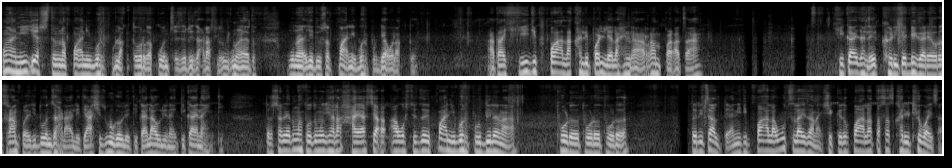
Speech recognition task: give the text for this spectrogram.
पाणी जे असतं ना पाणी भरपूर लागतं बरं का. कोणचं जरी झाड असलं उन्हाळ्यात उन्हाळ्याच्या दिवसात पाणी भरपूर द्यावं लागतं. आता ही जी पाला खाली पडलेला आहे ना रामफळाचा ही काय झालंय? खडीच्या ढिगाऱ्यावरच रामफळाची दोन झाडं आली ती अशीच उगवली ती काय लावली नाही ती काय नाही ती. तर सगळ्यात महत्त्वाचं म्हणजे ह्याला हाय अशा अवस्थेत जरी पाणी भरपूर दिलं ना थोडं थोडं थोडं तरी चालते आणि ती पाला उचलायचा नाही. शक्यतो पाला तसाच खाली ठेवायचा.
